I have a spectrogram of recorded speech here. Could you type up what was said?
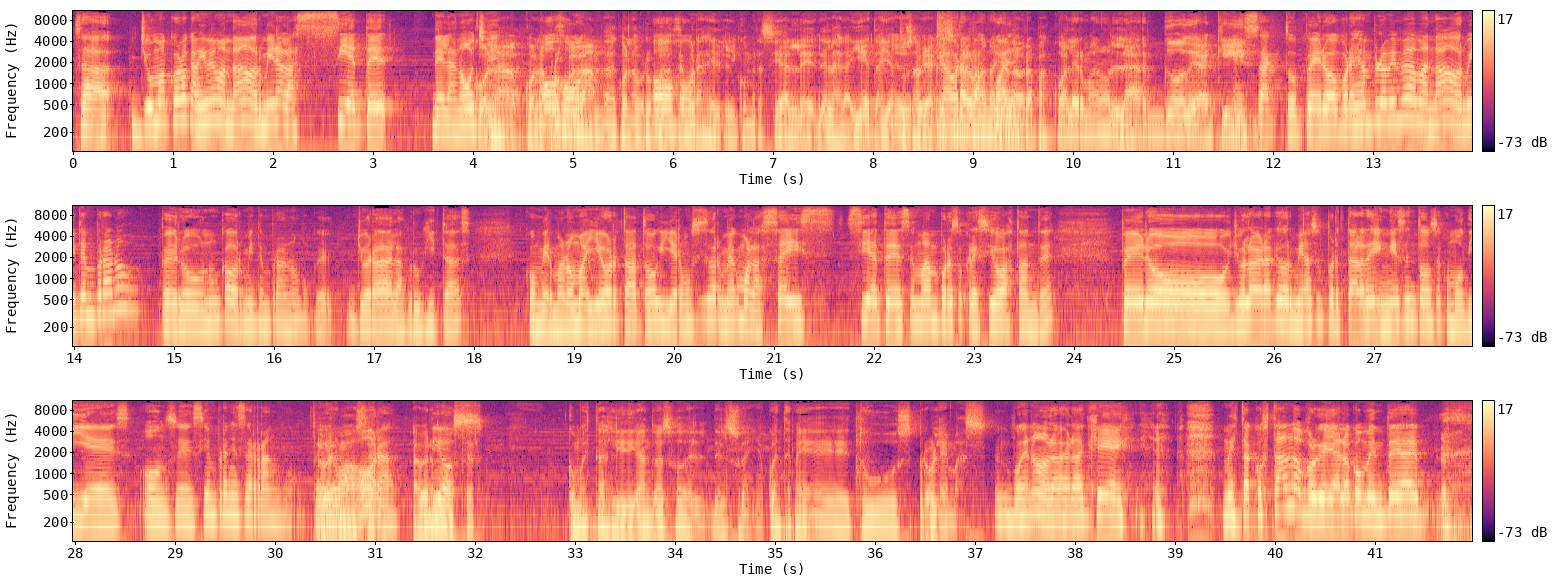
O sea, yo me acuerdo que a mí me mandaban a dormir a las 7 de la noche. Con la, con la propaganda, con la propaganda. ¿Te acuerdas el, comercial de, las galletas? Ya tú sabías que era, hermano, ya la hora pascual, hermano, largo de aquí. Exacto, pero por ejemplo, a mí me mandaban a dormir temprano, pero nunca dormí temprano porque yo era de las brujitas con mi hermano mayor, Tato. Guillermo sí se dormía como a las 6, 7 de semana, por eso creció bastante. Pero yo la verdad que dormía súper tarde, en ese entonces como 10, 11, siempre en ese rango. Pero ahora, a ver, Dios. ¿Cómo estás lidiando eso del, sueño? Cuéntame tus problemas. Bueno, la verdad que me está costando porque ya lo comenté a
